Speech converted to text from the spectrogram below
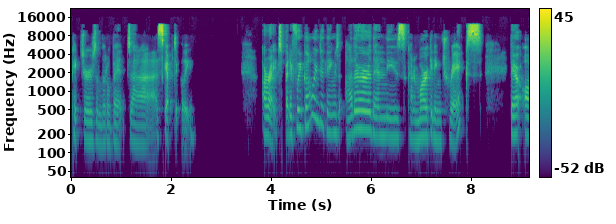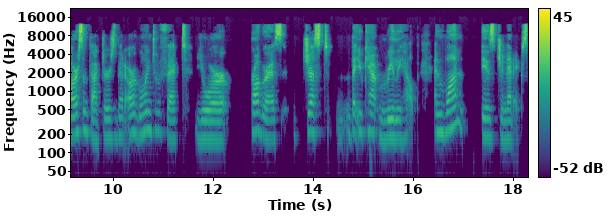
pictures a little bit uh, skeptically. All right. But if we go into things other than these kind of marketing tricks, there are some factors that are going to affect your progress just that you can't really help. And one is genetics.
